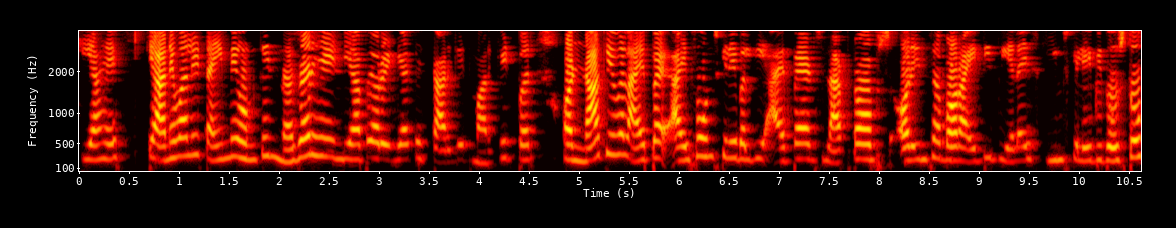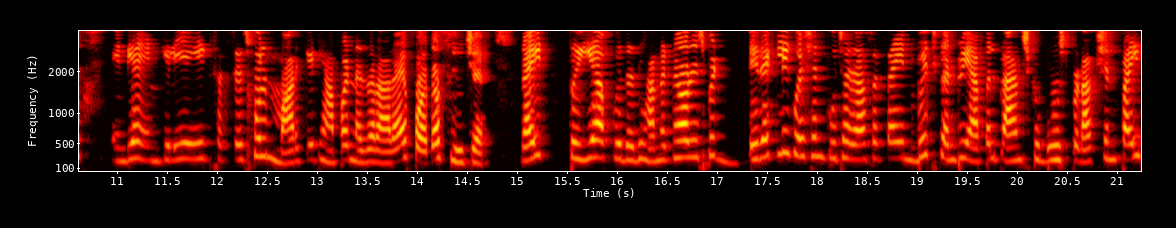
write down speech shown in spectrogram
किया है कि आने वाले टाइम में उनकी नज़र है इंडिया पे और इंडिया के टारगेट मार्केट पर और ना केवल आईफोन्स के लिए बल्कि आईपैड्स लैपटॉप्स और इन सब और आई टी पीएलआई स्कीम्स के लिए भी दोस्तों इंडिया इनके लिए एक सक्सेसफुल मार्केट यहाँ पर नज़र आ रहा है फॉर द फ्यूचर राइट तो ये आपको इधर ध्यान रखना है और इस पर डायरेक्टली क्वेश्चन पूछा जा सकता है in which country Apple plan to boost production five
